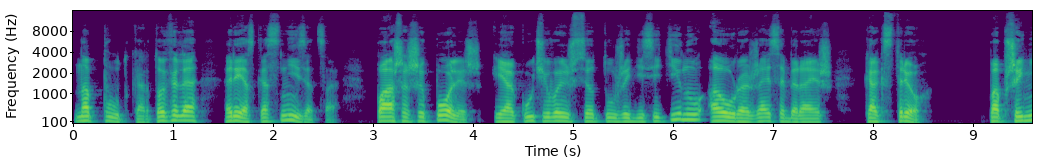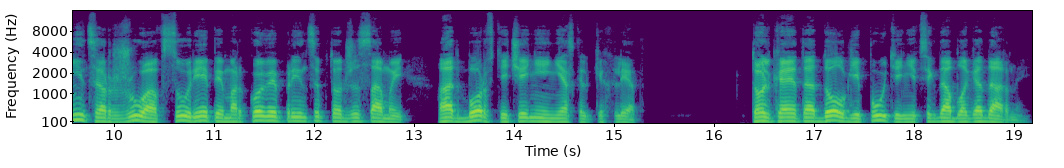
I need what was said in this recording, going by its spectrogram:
на пуд картофеля резко снизятся. Пашешь и полишь, и окучиваешь все ту же десятину, а урожай собираешь как с трех. По пшенице, ржу, овсу, репе, моркови принцип тот же самый – отбор в течение нескольких лет. Только это долгий путь и не всегда благодарный.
